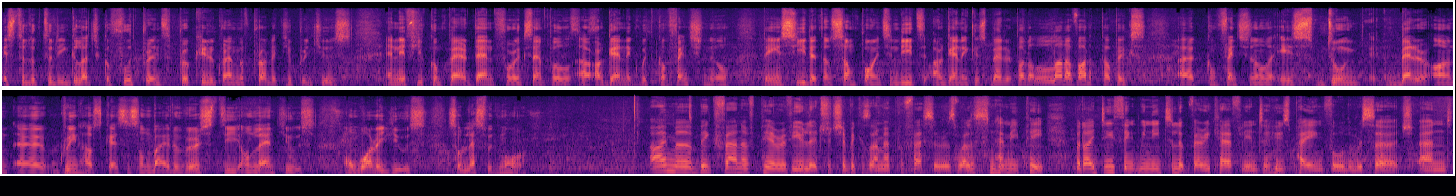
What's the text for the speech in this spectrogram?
is to look to the ecological footprint per kilogram of product you produce. And if you compare then, for example, uh, organic with conventional, then you see that on some points indeed organic is better. But a lot of other topics, uh, conventional is doing better on uh, greenhouse gases, on biodiversity, on land use, on water use. So less with more. I'm a big fan of peer review literature because I'm a professor as well as an MEP, but I do think we need to look very carefully into who's paying for the research. And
